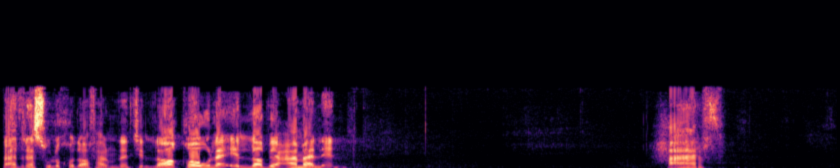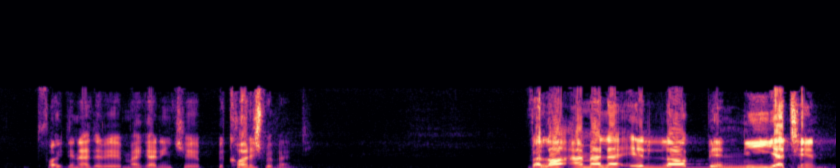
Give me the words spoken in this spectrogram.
بعد رسول خدا فرمودن که لا قول الا به عمل حرف فایده نداره مگر اینکه به کارش ببندی. ولا عمل الا به نیتن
